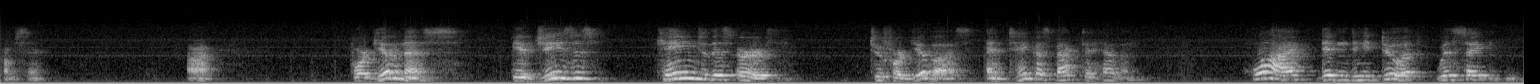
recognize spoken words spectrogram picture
from sin. All right. Forgiveness, if Jesus came to this earth to forgive us and take us back to heaven, why didn't he do it with Satan?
